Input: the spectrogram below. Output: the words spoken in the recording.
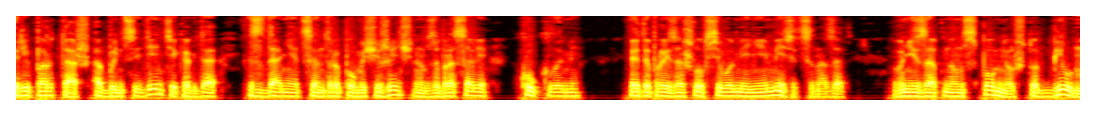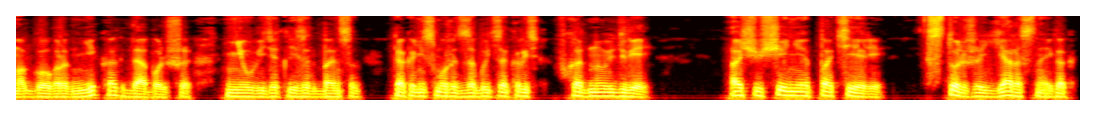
репортаж об инциденте, когда здание Центра помощи женщинам забросали куклами. Это произошло всего менее месяца назад. Внезапно он вспомнил, что Билл МакГовern никогда больше не увидит Лизет Бенсон, как и не сможет забыть закрыть входную дверь. Ощущение потери, столь же яростное, как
